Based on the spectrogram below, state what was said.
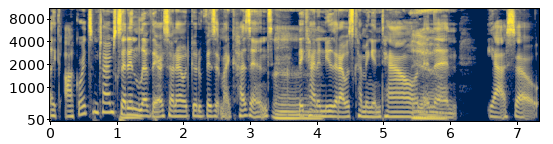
like awkward sometimes because I didn't live there. So when I would go to visit my cousins, they kind of knew that I was coming in town, Uh, Yeah. and then yeah, so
